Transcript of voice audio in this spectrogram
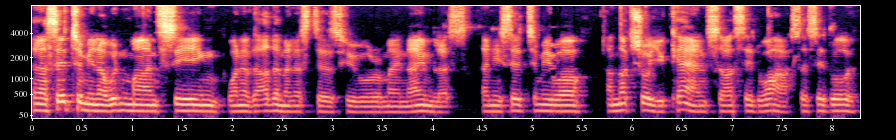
And I said to him, you know, I wouldn't mind seeing one of the other ministers who will remain nameless. And he said to me, well, I'm not sure you can. So I said, why? So I said, well,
